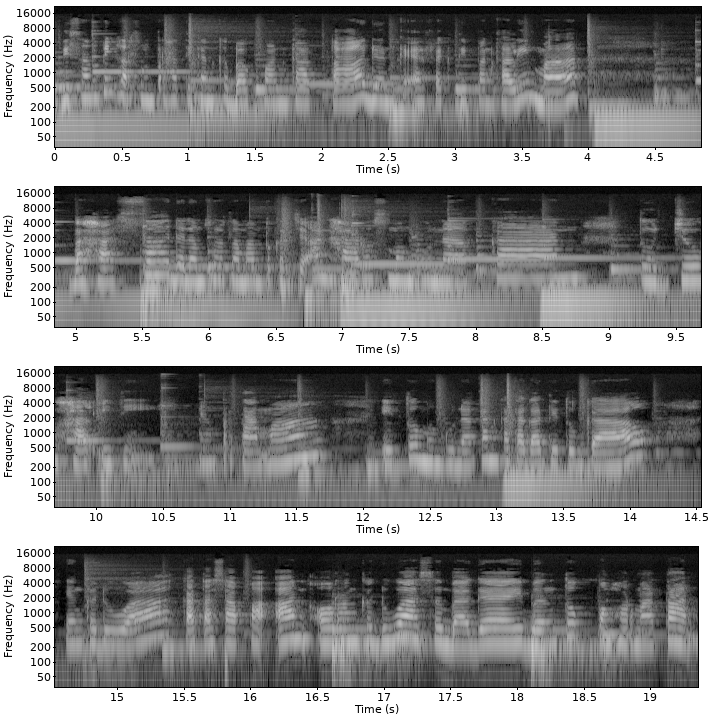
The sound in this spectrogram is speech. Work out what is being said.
Di samping harus memperhatikan kebakuan kata dan keefektifan kalimat, bahasa dalam surat lamaran pekerjaan harus menggunakan tujuh hal ini. Yang pertama, itu menggunakan kata ganti tunggal. Yang kedua, kata sapaan orang kedua sebagai bentuk penghormatan,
